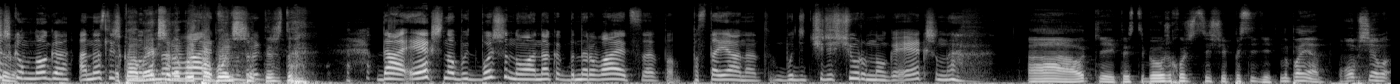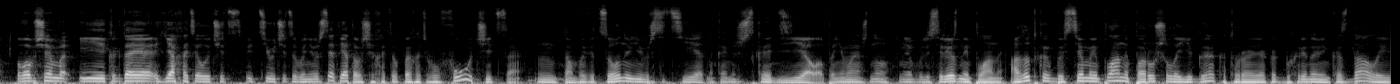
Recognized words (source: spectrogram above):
слишком много, она слишком там много экшена будет побольше, друг- ты что? Да, экшена будет больше, но она как бы нарывается по- постоянно. Будет чересчур много экшена. А, окей, то есть тебе уже хочется еще и посидеть. Ну, понятно. В общем, в общем, и когда я, я хотел учиться, идти учиться в университет, я-то вообще хотел поехать в Уфу учиться. Там в авиационный университет, на коммерческое дело, понимаешь? Ну, у меня были серьезные планы. А тут как бы все мои планы порушила ЕГЭ, которое я как бы хреновенько сдал, и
